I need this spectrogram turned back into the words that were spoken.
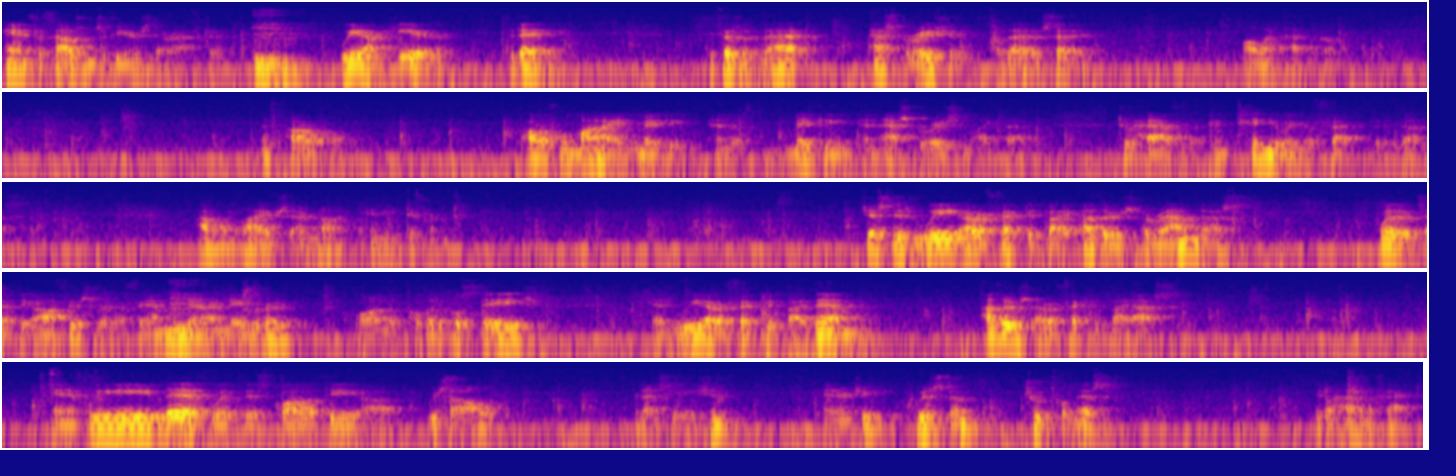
and for thousands of years thereafter. we are here today because of that aspiration of that ascetic all that time ago. That's powerful. Powerful mind making and making an aspiration like that to have the continuing effect that it does our lives are not any different. Just as we are affected by others around us, whether it's at the office or in our family, in our neighborhood, or on the political stage, as we are affected by them, others are affected by us. And if we live with this quality of resolve, renunciation, energy, wisdom, truthfulness, it'll have an effect.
